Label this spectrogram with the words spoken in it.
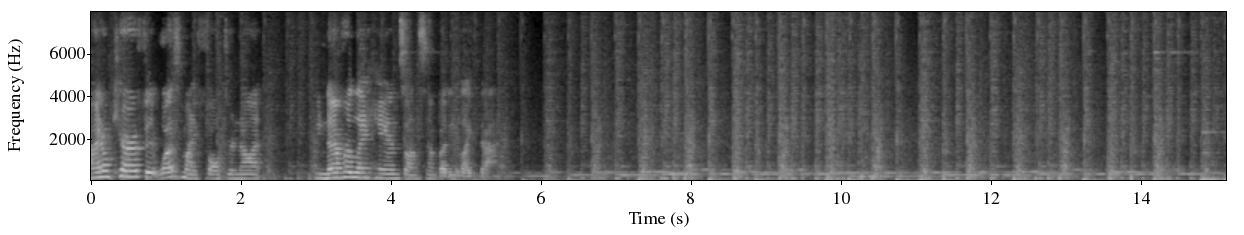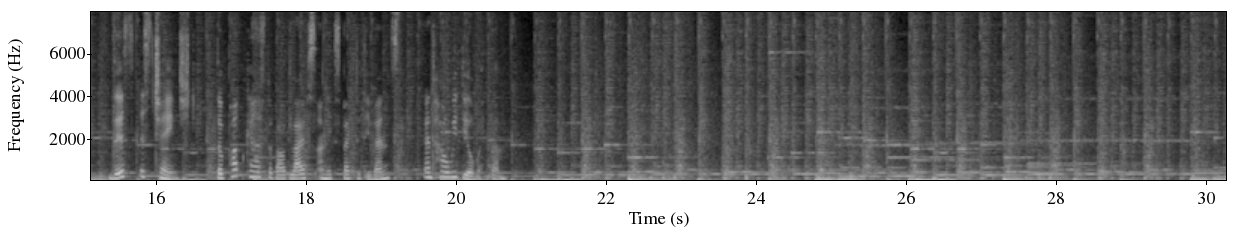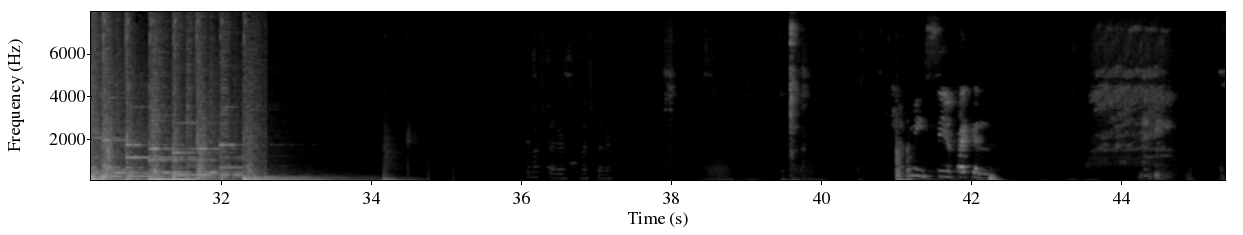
I don't care if it was my fault or not. You never lay hands on somebody like that. This is Changed, the podcast about life's unexpected events and how we deal with them. Me see if I can.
